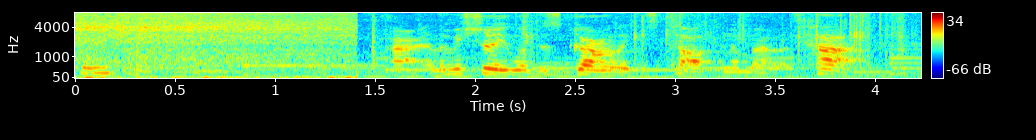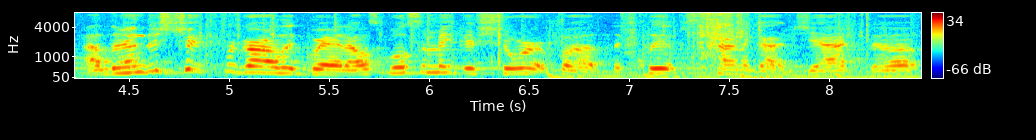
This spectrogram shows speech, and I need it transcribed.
Juicy. Alright, let me show you what this garlic is talking about. It's hot. I learned this trick for garlic bread. I was supposed to make it short, but the clips kind of got jacked up.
